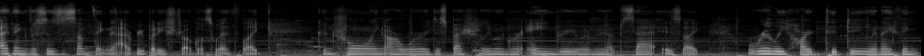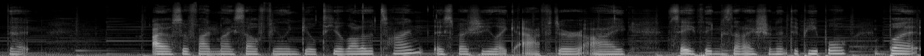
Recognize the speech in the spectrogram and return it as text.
I think this is something that everybody struggles with, like controlling our words, especially when we're angry, when we're upset is like really hard to do and I think that I also find myself feeling guilty a lot of the time, especially like after I say things that I shouldn't to people. But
